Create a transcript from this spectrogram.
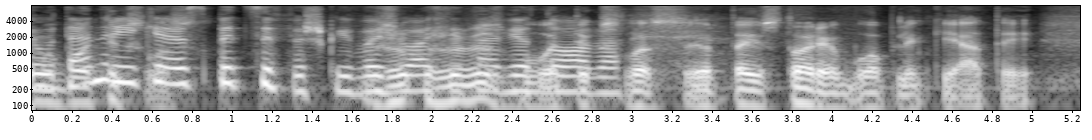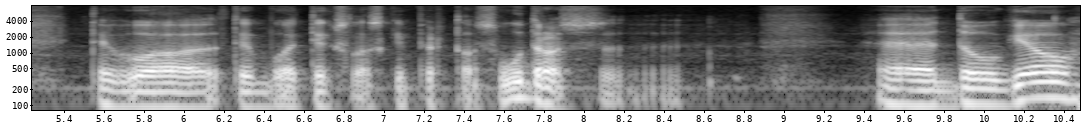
Jau ten reikia tikslas. specifiškai žu- važiuoti į tą vietovę. tikslas ir ta istorija buvo aplink ją. Tai, tai, buvo, tai buvo tikslas kaip ir tos ūdros. E, daugiau,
